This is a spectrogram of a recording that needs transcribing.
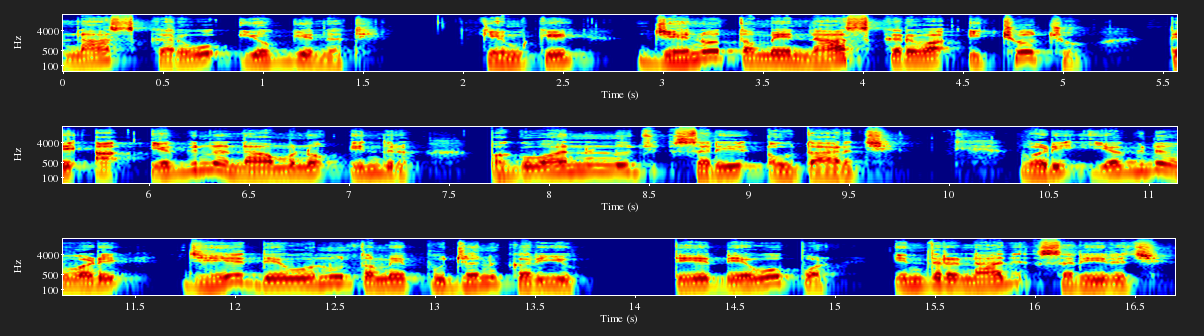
નાશ કરવો યોગ્ય નથી. કેમ કે જેનો તમે નાશ કરવા ઈચ્છો છો તે આ યજ્ઞ નામનો ઇન્દ્ર ભગવાનનું જ શરીર અવતાર છે. વળી યજ્ઞ વડે જે દેવોનું તમે પૂજન કર્યું, તે દેવો પણ ઇન્દ્રના જ શરીર છે.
